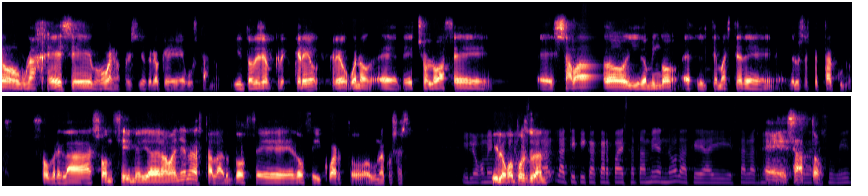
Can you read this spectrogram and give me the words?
o una GS, bueno, pues yo creo que gusta, ¿no? Y entonces yo creo, creo, bueno, eh, de hecho lo hace eh, sábado y domingo el tema este de, los espectáculos, sobre las once y media de la mañana hasta las doce, doce y cuarto, una cosa así. Y luego, me y luego pues durante... La, típica carpa esta también, ¿no? La que ahí están las motos. Exacto. Subir,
